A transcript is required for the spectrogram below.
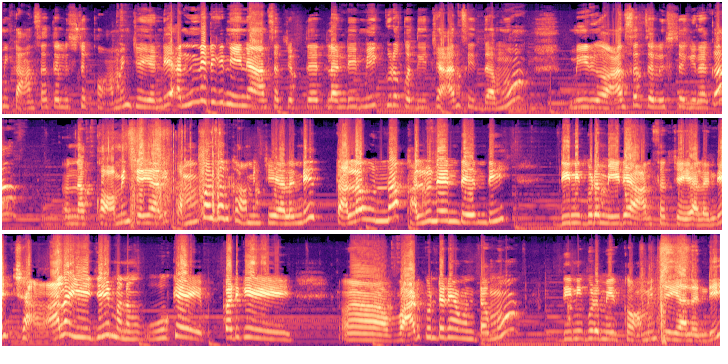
మీకు ఆన్సర్ తెలిస్తే కామెంట్ చేయండి. అన్నిటికీ నేనే ఆన్సర్ చెప్తే ఎట్లా అండి మీకు కూడా కొద్దిగా ఛాన్స్ ఇద్దాము. మీరు ఆన్సర్ తెలిస్తే గినక నాకు కామెంట్ చేయాలి. కంపల్సరీ కామెంట్ చేయాలండి. తల ఉన్న కళ్ళు లేనిది ఏంటి దీనికి కూడా మీరే ఆన్సర్ చేయాలండి. చాలా ఈజీ. మనం ఊకే ఎప్పటికీ వాడుకుంటూనే ఉంటాము. దీనికి కూడా మీరు కామెంట్ చేయాలండి.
